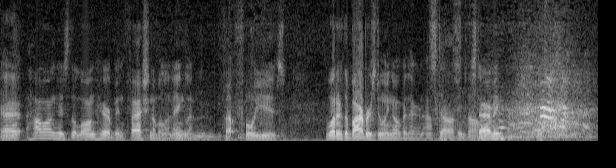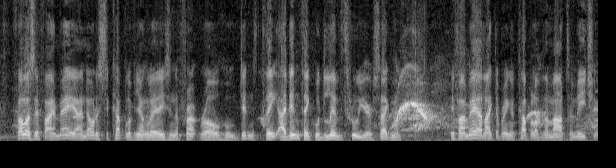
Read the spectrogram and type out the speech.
Uh, how long has the long hair been fashionable in England? About four years. What are the barbers doing over there now? Starving. Starving? Fellows, if I may, I noticed a couple of young ladies in the front row who didn't think I didn't think would live through your segment. If I may, I'd like to bring a couple of them out to meet you.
